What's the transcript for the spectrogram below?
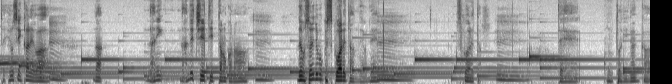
って。要するに彼はうん。な何なんで知恵って言ったのかな？うん。でもそれで僕救われたんだようね、ん。救われた。うん。で本当になんか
